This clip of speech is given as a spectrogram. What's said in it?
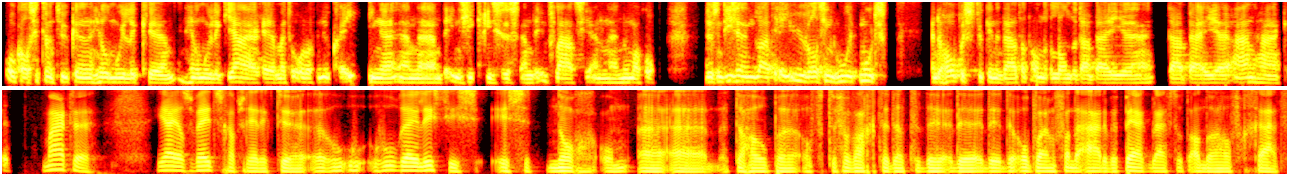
Ook al zitten we natuurlijk in een heel moeilijk, een heel moeilijk jaar met de oorlog in Oekraïne en de energiecrisis en de inflatie en noem maar op. Dus in die zin laat de EU wel zien hoe het moet. En de hoop is natuurlijk inderdaad dat andere landen daarbij, daarbij aanhaken. Maarten, Jij als wetenschapsredacteur, uh, hoe, hoe, realistisch is het nog om uh, uh, te hopen of te verwachten dat de, de, de, de opwarming van de aarde beperkt blijft tot anderhalve graad?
